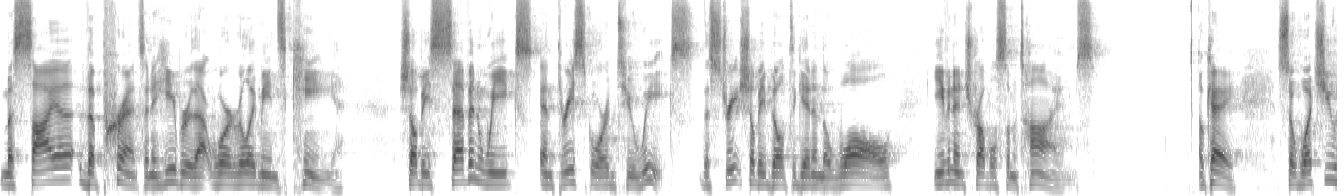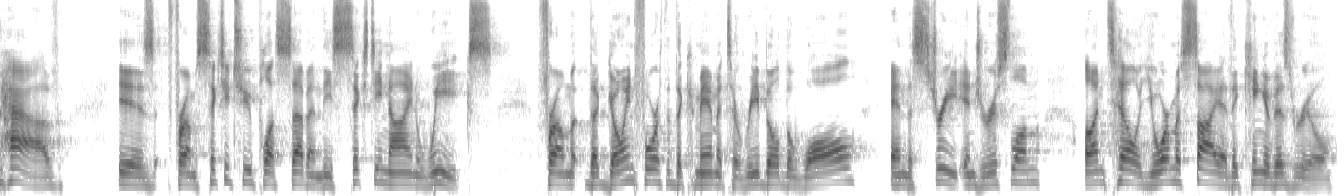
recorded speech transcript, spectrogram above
Messiah the Prince, and in Hebrew that word really means king, shall be seven weeks and three score and two weeks. The street shall be built again in the wall even in troublesome times. Okay, so what you have is from 62 plus 7, these 69 weeks from the going forth of the commandment to rebuild the wall and the street in Jerusalem until your Messiah, the King of Israel,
